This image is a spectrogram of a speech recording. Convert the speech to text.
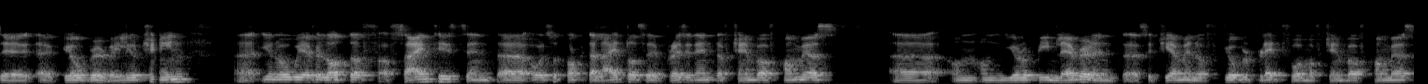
the uh, global value chain. Uh, you know, we have a lot of, of scientists and also Dr. Leitl, the president of Chamber of Commerce, on, on European level and the chairman of global platform of Chamber of Commerce.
